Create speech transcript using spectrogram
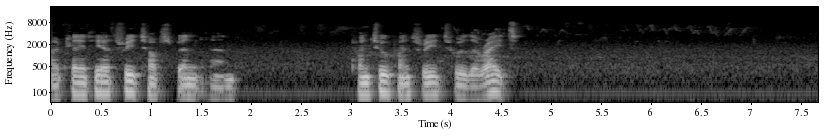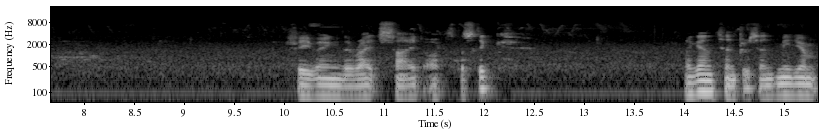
I played here 3 top spin and 0.2, 0.3 to the right. Favoring the right side of the stick. Again, 10% medium.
